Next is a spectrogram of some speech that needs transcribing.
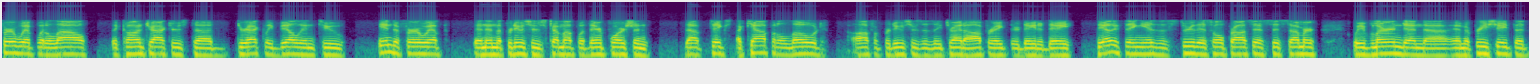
FRWIP would allow the contractors to directly bill into into FRWIP and then the producers come up with their portion, that takes a capital load off of producers as they try to operate their day to day. The other thing is, is through this whole process this summer, we've learned and uh, and appreciate that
